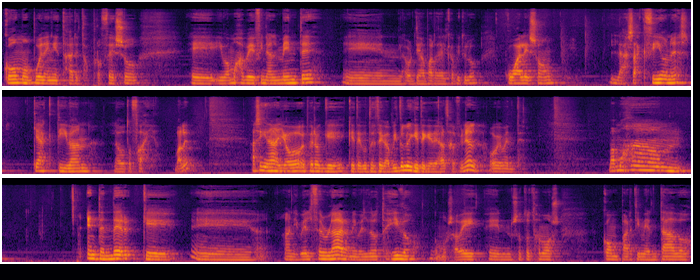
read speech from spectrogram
cómo pueden estar estos procesos eh, y vamos a ver finalmente en la última parte del capítulo cuáles son las acciones que activan la autofagia, ¿vale? Así que nada, yo espero que, te guste este capítulo y que te quedes hasta el final, obviamente. Vamos a mm, entender que eh, a nivel celular, a nivel de los tejidos, como sabéis, eh, nosotros estamos compartimentados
